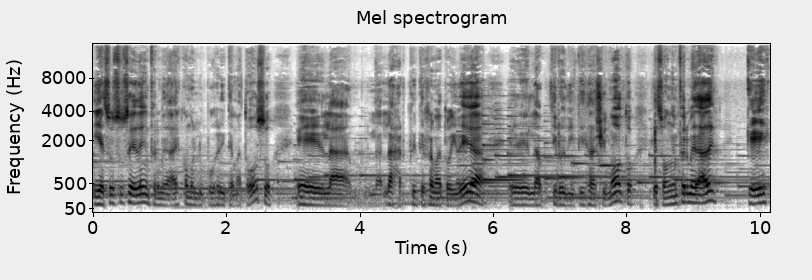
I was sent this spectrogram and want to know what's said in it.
Y eso sucede en enfermedades como el lupus eritematoso, eh, la, la, artritis reumatoidea, eh, la tiroiditis Hashimoto, que son enfermedades que es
